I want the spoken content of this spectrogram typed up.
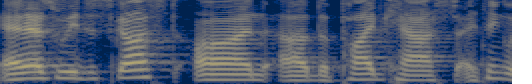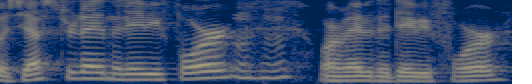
And as we discussed on uh, the podcast, I think it was yesterday and the day before, mm-hmm. or maybe the day before,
